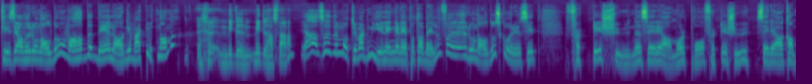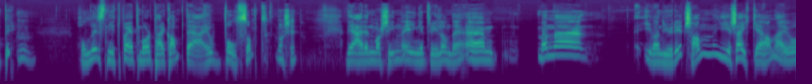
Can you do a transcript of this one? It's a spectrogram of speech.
Cristiano Ronaldo, hva hadde det laget vært uten han? Middel, middelhavsfære. Ja, altså Det måtte jo vært mye lenger ned på tabellen, for Ronaldo skårer jo sitt 47. Serie A-mål på 47 Serie A-kamper. Holder snitt på ett mål per kamp. Det er jo voldsomt. Maskin. Det er en maskin, ingen tvil om det. Ehm, Men eh, Ivan Juric, han gir seg ikke. Han er jo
